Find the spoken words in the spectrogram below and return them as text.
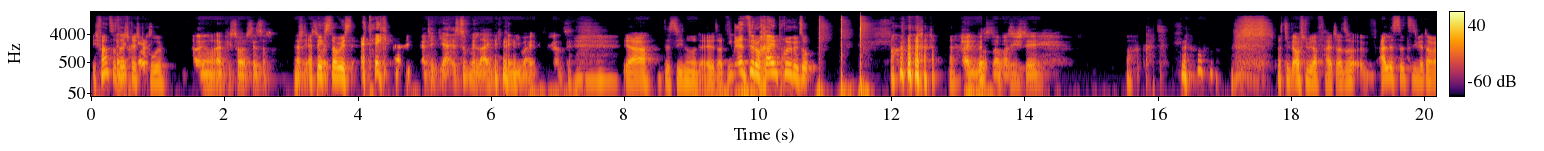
ich fand es tatsächlich recht Stories? cool. Ah, genau, Epic Stories, ist das. Nicht Epic Stories, Attic. Attic. Ja, es tut mir leid, ich kenne die beiden ganz. ja, das Sino und Elsa, die werden sie doch reinprügeln, so. die beiden wissen auf was ich stehe. Oh Gott. Das klingt auch schon wieder falsch. Also alles, was wir da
